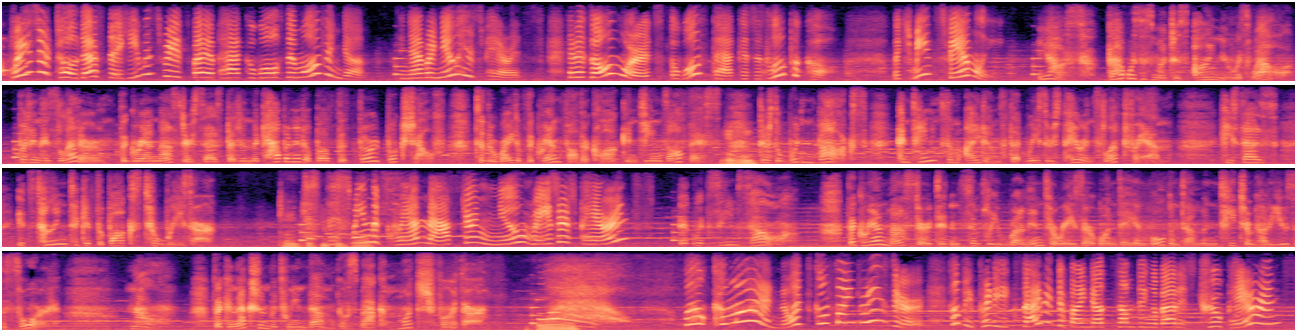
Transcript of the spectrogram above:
Razor told us that he was raised by a pack of wolves in Wolvendom. He never knew his parents. In his own words, the wolf pack is his lupical, which means family. Yes, that was as much as I knew as well. But in his letter, the Grand Master says that in the cabinet above the third bookshelf, to the right of the grandfather clock in Jean's office, Oh, there's a wooden box containing some items that Razor's parents left for him. He says it's time to give the box to Razor. time to Does get this the mean box. the Grandmaster knew Razor's parents? It would seem so. The Grand Master didn't simply run into Razor one day in Wolvendom and teach him how to use a sword. No, the connection between them goes back much further. Oh, Wow. Well, come on, let's go find Razor. He'll be pretty excited to find out something about his true parents.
